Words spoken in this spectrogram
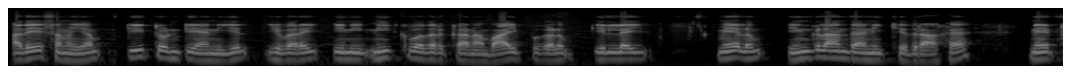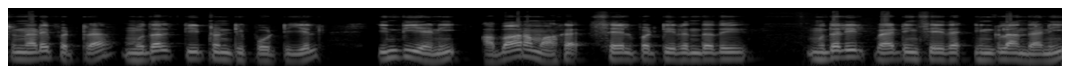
அதே சமயம் டி டுவெண்டி அணியில் இவரை இனி நீக்குவதற்கான வாய்ப்புகளும் இல்லை. மேலும் இங்கிலாந்து அணிக்கு எதிராக நேற்று நடைபெற்ற முதல் டி டுவெண்டி போட்டியில் இந்திய அணி அபாரமாக செயல்பட்டிருந்தது. முதலில் பேட்டிங் செய்த இங்கிலாந்து அணி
